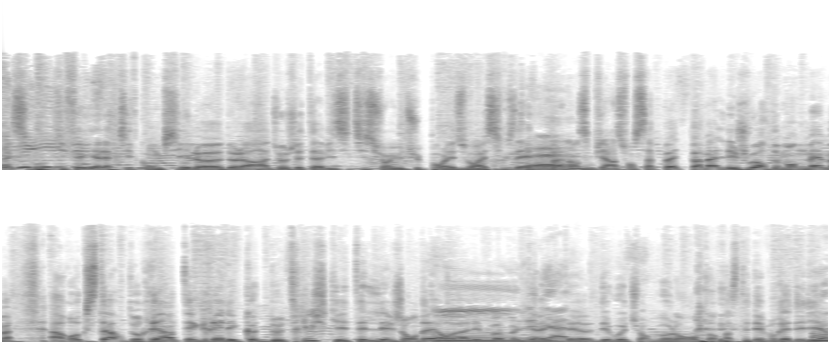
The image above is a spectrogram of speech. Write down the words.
Ah, si vous kiffez, il y a la petite compile euh, de la radio GTA Vice City sur YouTube pour les soirées. Si vous n'avez pas d'inspiration, ça peut être pas mal. Les joueurs demandent même à Rockstar de réintégrer les codes de triche qui étaient légendaires euh, à Mmh, l'époque avec génial. des, des voitures volantes. Enfin, c'était des vrais délires.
